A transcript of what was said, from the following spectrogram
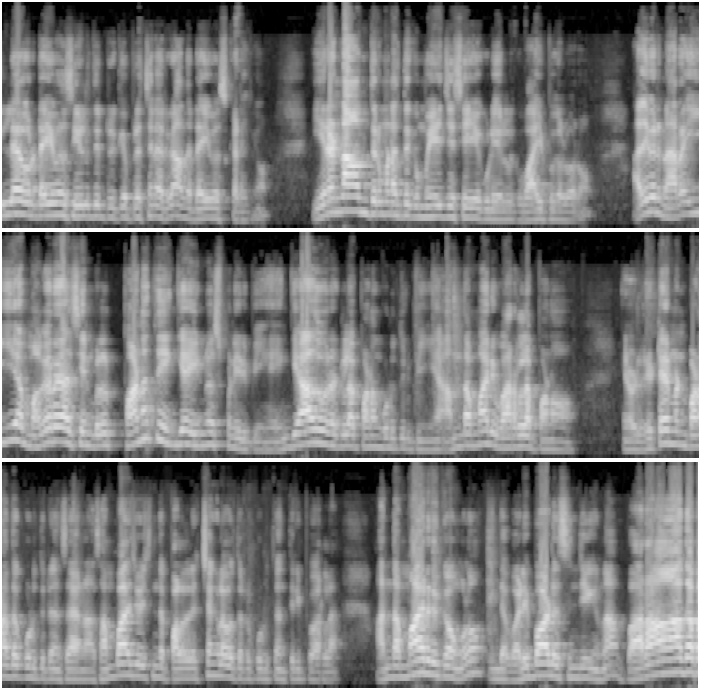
இல்லை ஒரு டைவர்ஸ் இழுத்துட்டு இருக்க பிரச்சனை இருக்குது அந்த டைவர்ஸ் கிடைக்கும். இரண்டாம் திருமணத்துக்கு முயற்சி செய்யக்கூடியவர்களுக்கு வாய்ப்புகள் வரும். அதே மாதிரி நிறைய மகர ராசி என்பது பணத்தை எங்கேயா இன்வெஸ்ட் பண்ணியிருப்பீங்க. எங்கேயாவது ஒரு இடத்துல பணம் கொடுத்துருப்பீங்க. அந்த மாதிரி வரல பணம். என்னோடய ரிட்டையர்மெண்ட் பணத்தை கொடுத்துட்டேன் சார். நான் சம்பாதிச்சு வச்சு இந்த பல லட்சங்களை ஒருத்தர் கொடுத்தேன் திருப்பி வரல. அந்த மாதிரி இருக்கவங்களும் இந்த வழிபாடு செஞ்சீங்கன்னா வராத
